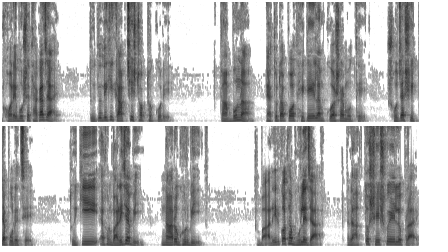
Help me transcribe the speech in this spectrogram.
ঘরে বসে থাকা যায়? তুই তো দেখি কাঁপছিস ঠকঠক করে। কাঁপবো না, এতটা পথ হেঁটে এলাম কুয়াশার মধ্যে। সোজা শীতটা পড়েছে। তুই কি এখন বাড়ি যাবি? না আরও ঘুরবি? বাড়ির কথা ভুলে যা, রাত তো শেষ হয়ে এলো প্রায়।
